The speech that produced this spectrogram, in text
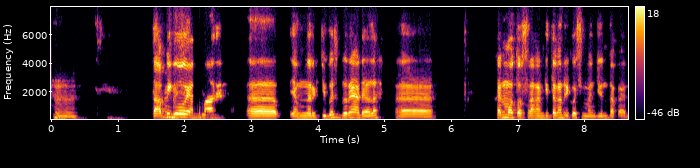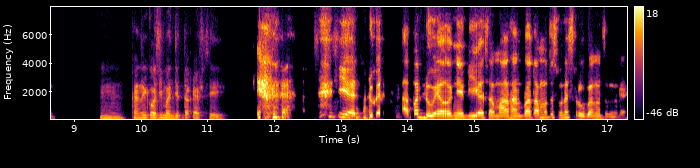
mm-hmm. tapi gue yang gitu. kemarin uh, yang menarik juga sebenarnya adalah uh, kan motor serangan kita kan Riko Simanjuntak kan Hmm, kan Riko Simanjuntak FC. iya, duel apa duelnya dia sama Arhan Pratama tuh sebenarnya seru banget sebenarnya.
